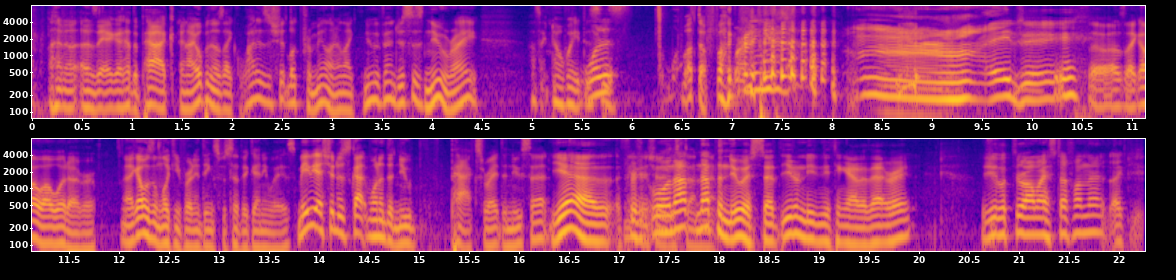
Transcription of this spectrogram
And I, I was like, I got the pack, and I opened it. I was like, why does this shit look familiar? And I'm like, new adventure. This is new, right? I was like, no, wait, this What is. What the fuck? Why didn't you just? mm, AJ. So I was like, oh well, whatever. Like I wasn't looking for anything specific, anyways. Maybe I should have just got one of the new packs, right? The new set. Yeah, for, well, not not that. the newest set. You don't need anything out of that, right? Did you look through all my stuff on that? Like, you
